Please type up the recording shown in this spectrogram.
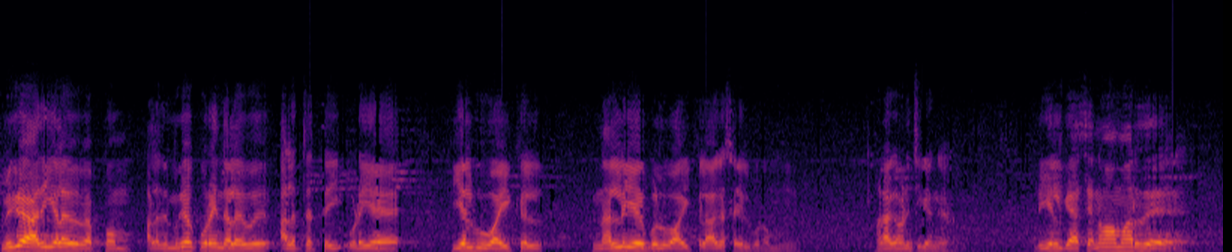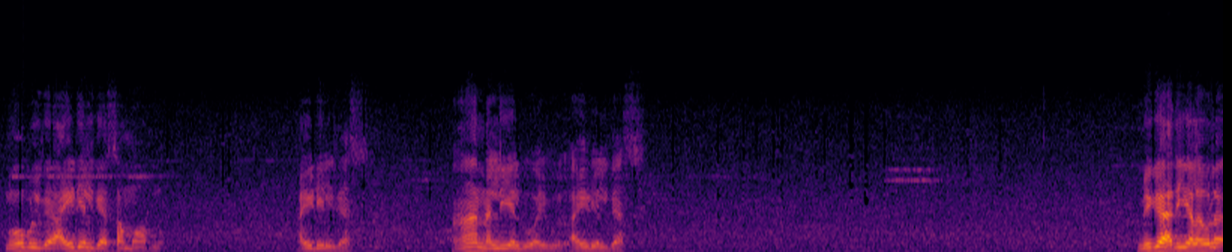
மிக அதிக அளவு வெப்பம் அல்லது மிக குறைந்த அளவு அழுத்தத்தை உடைய இயல்பு வாயுக்கள் நல்ல இயல்பு வாயுக்களாக செயல்படும். நல்லா கவனிச்சுக்கோங்க. ரியல் கேஸ் என்னவா மாறுது? நோபல் கே ஐடியல் கேஸாக மாறணும். ஐடியல் கேஸ் ஆ நல்லியல்பு வாயுகள் ஐடியல் கேஸ் மிக அதிக அளவில்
